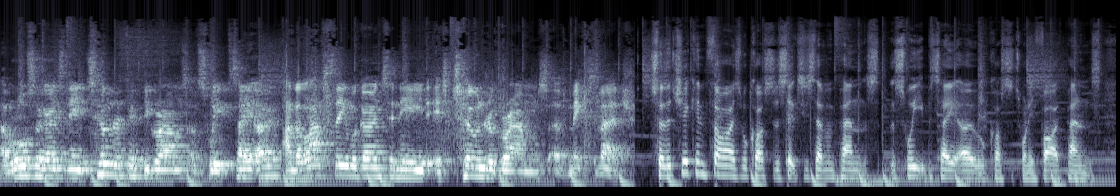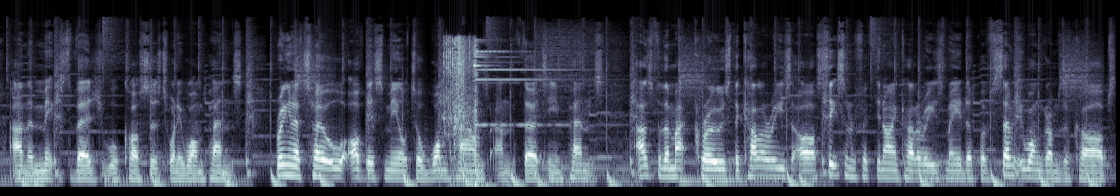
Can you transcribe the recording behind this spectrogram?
And we're also going to need 250 grams of sweet potato. And the last thing we're going to need is 200 grams of mixed veg. So the chicken thighs will cost us 67 pence, the sweet potato will cost us 25 pence, and the mixed veg will cost us 21 pence, bringing a total of this meal to £1 and 13 pence. As for the macros, the calories are 659 calories made up of 71 grams of carbs,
